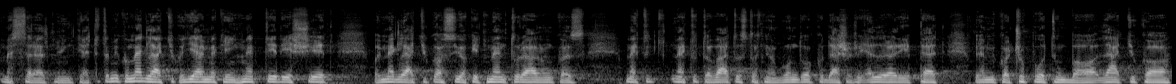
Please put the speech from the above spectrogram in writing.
mert szeret minket. Tehát amikor meglátjuk a gyermekeink megtérését, vagy meglátjuk azt, hogy akit mentorálunk, az meg, tud, meg tudta változtatni a gondolkodását, hogy előrelépett, vagy amikor a csoportunkban látjuk a,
